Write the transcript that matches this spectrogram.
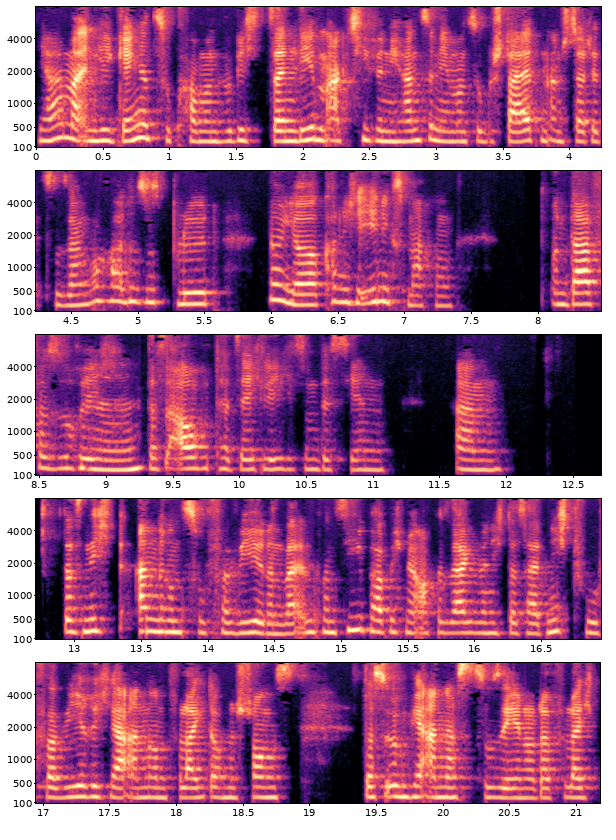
ja, mal in die Gänge zu kommen und wirklich sein Leben aktiv in die Hand zu nehmen und zu gestalten, anstatt jetzt zu sagen, oh, alles ist blöd. Naja, kann ich eh nichts machen. Und da versuche ich mhm. das auch tatsächlich so ein bisschen, ähm, das nicht anderen zu verwehren. Weil im Prinzip habe ich mir auch gesagt, wenn ich das halt nicht tue, verwehre ich ja anderen vielleicht auch eine Chance, das irgendwie anders zu sehen oder vielleicht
